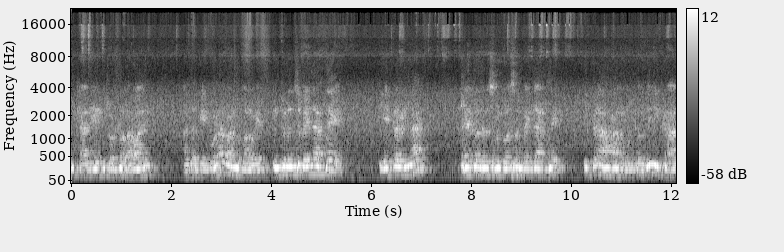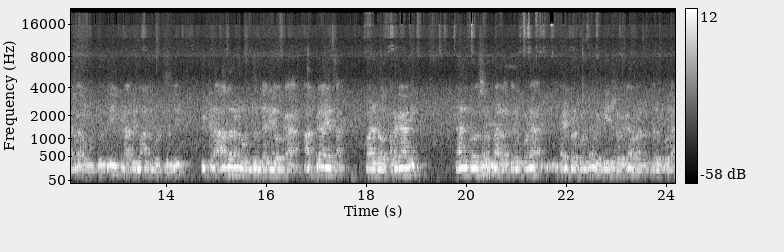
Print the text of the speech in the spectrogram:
ఇంకా అనేక చోట్ల రావాలి. అందరికీ కూడా వాళ్ళు మనం ఇంటి నుంచి బయలుదేరితే ఎక్కడ వెళ్ళినా క్షేత్ర దర్శనం కోసం బయలుదేరితే ఇక్కడ ఆహారం ఉంటుంది ఇక్కడ ఆచారం ఉంటుంది ఇక్కడ అభిమానం ఉంటుంది ఇక్కడ ఆదరణ ఉంటుంది అనే ఒక ఆప్యాయత వాళ్ళలో కలగాలి. దానికోసం వాళ్ళందరూ కూడా భయపడకుండా విభీషుడుగా వాళ్ళందరూ కూడా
